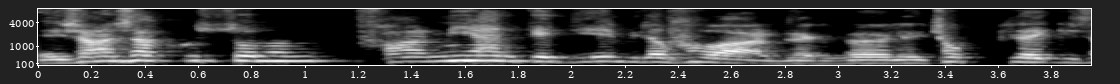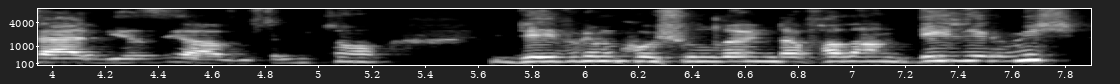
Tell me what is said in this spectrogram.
Jean-Jacques Rousseau'nun farniente diye bir lafı vardır. Böyle çok güzel bir yazı yazmıştı. Bütün o devrim koşullarında falan delirmiş.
